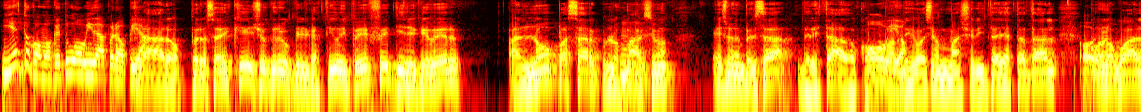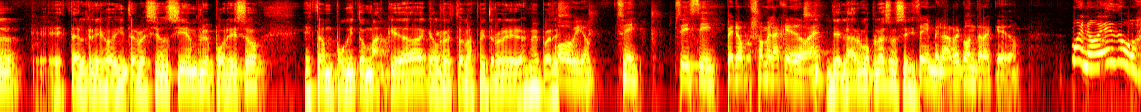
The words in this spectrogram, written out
Y esto como que tuvo vida propia. Claro, pero ¿sabes qué? Yo creo que el castigo de IPF tiene que ver, al no pasar los máximos, es una empresa del Estado, con Obvio. participación mayoritaria estatal, Obvio. con lo cual eh, está el riesgo de intervención siempre, por eso está un poquito más quedada que el resto de las petroleras, me parece. Obvio, sí, sí, sí, pero yo me la quedo, ¿eh? De largo plazo, sí. Sí, me la recontra quedo. Bueno, Edu,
